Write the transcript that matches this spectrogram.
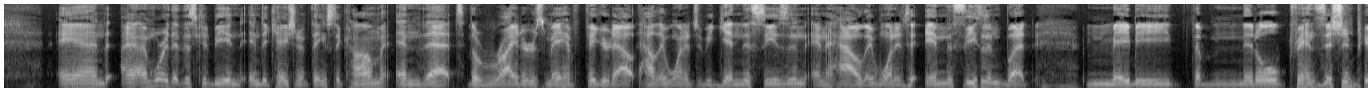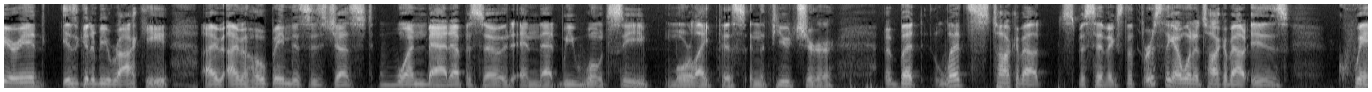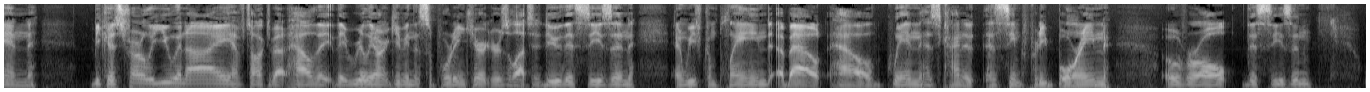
And I, am worried that this could be an indication of things to come, and that the writers may have figured out how they wanted to begin this season and how they wanted to end the season, but maybe the middle transition period is going to be rocky. I, I'm hoping this is just one bad episode and that we won't see more like this in the future. But let's talk about specifics. The first thing I want to talk about is Quinn. Because Charlie, you and I have talked about how they, they really aren't giving the supporting characters a lot to do this season, and we've complained about how Quinn has kind of has seemed pretty boring overall this season.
